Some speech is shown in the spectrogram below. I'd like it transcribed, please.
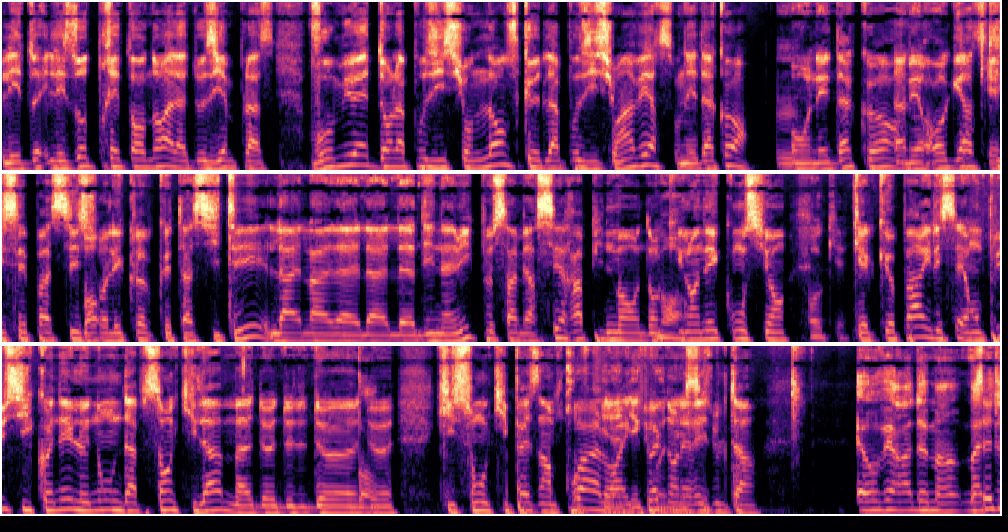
Les, deux- les autres prétendants à la deuxième place. Vaut mieux être dans la position de Lens que de la position inverse, on est d'accord? On est d'accord, D'accord, mais regarde ce qui s'est passé Bon. sur les clubs que tu as cités. La, la, la, la, la dynamique peut s'inverser rapidement. Donc Bon. il en est conscient. Ok. Quelque part, il essaie. En plus, il connaît le nombre d'absents qu'il a, de, de, de, de- Bon. de- qui sont qui pèsent un poids à l'heure actuelle dans les résultats. Et on verra demain. Match C'est de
